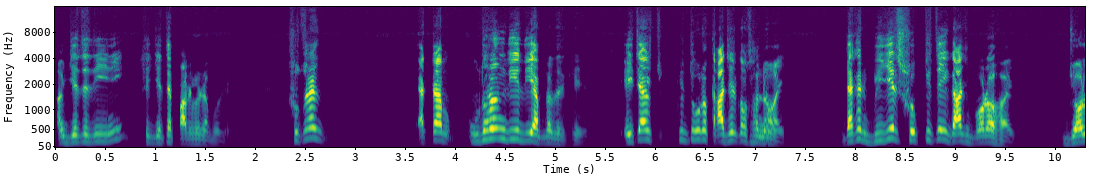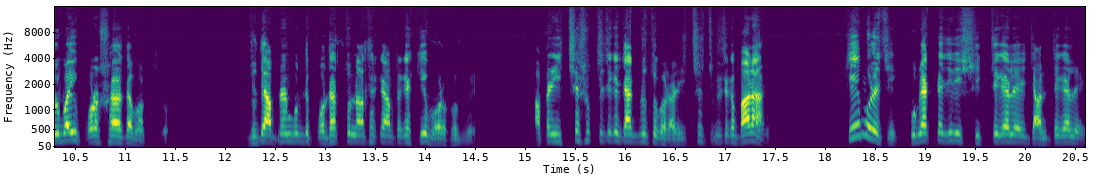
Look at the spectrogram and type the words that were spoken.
আমি যেতে দিইনি, সে যেতে পারবে না বলে। সুতরাং একটা উদাহরণ দিয়ে দিই আপনাদেরকে। এটা কিন্তু কোনো কাজের কথা নয়। দেখেন, বীজের শক্তিতেই গাছ বড় হয়। জলবায়ু পরসহায়তা মাত্র। যদি আপনার মধ্যে পদার্থ না থাকে, আপনাকে কে বড় করবে? আপনার ইচ্ছা শক্তিটাকে জাগ্রত করান ইচ্ছা শক্তিটাকে বাড়ান। কে বলেছে? কোনো একটা জিনিস শিখতে গেলে, জানতে গেলে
